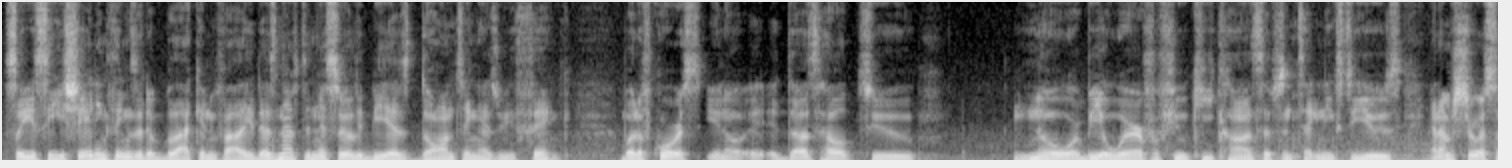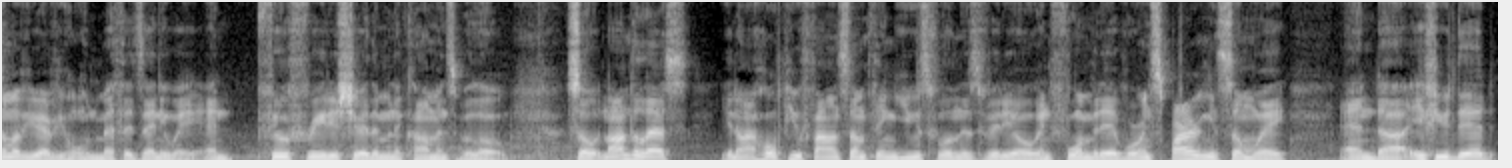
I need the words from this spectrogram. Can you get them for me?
So you see, shading things at a black and value doesn't have to necessarily be as daunting as we think. But of course, you know, it, it does help to know or be aware of a few key concepts and techniques to use. And I'm sure some of you have your own methods anyway, and feel free to share them in the comments below. So nonetheless, you know, I hope you found something useful in this video, informative or inspiring in some way. And uh, if you did,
